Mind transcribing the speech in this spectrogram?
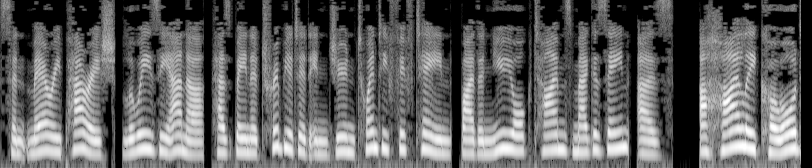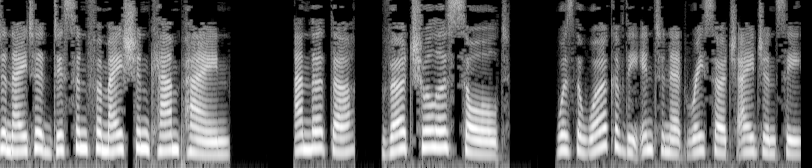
St. Mary Parish, Louisiana, has been attributed in June 2015 by the New York Times magazine magazine, as a highly coordinated disinformation campaign, and that the virtual assault was the work of the Internet Research Agency.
